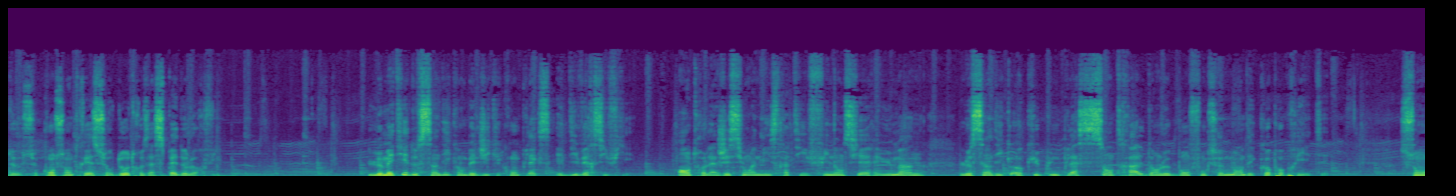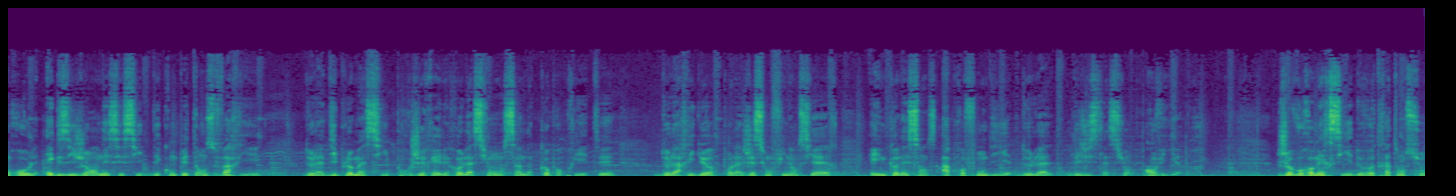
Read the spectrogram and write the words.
de se concentrer sur d'autres aspects de leur vie. Le métier de syndic en Belgique est complexe et diversifié. Entre la gestion administrative, financière et humaine, le syndic occupe une place centrale dans le bon fonctionnement des copropriétés. Son rôle exigeant nécessite des compétences variées, de la diplomatie pour gérer les relations au sein de la copropriété, de la rigueur pour la gestion financière et une connaissance approfondie de la législation en vigueur. Je vous remercie de votre attention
